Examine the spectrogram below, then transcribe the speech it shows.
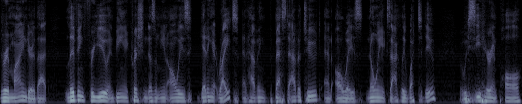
The reminder that living for you and being a Christian doesn't mean always getting it right and having the best attitude and always knowing exactly what to do. But we see here in Paul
